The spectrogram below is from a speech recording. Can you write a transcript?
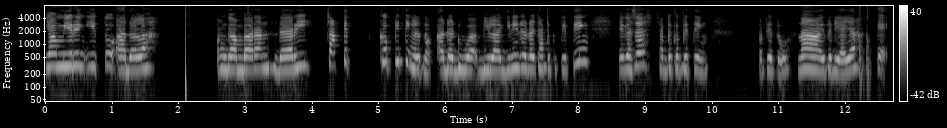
yang miring itu adalah penggambaran dari capit kepiting. Lihat tuh ada dua bila gini ada capit kepiting. Ya guys ya capit kepiting. Seperti itu. Nah itu dia ya. Kayak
